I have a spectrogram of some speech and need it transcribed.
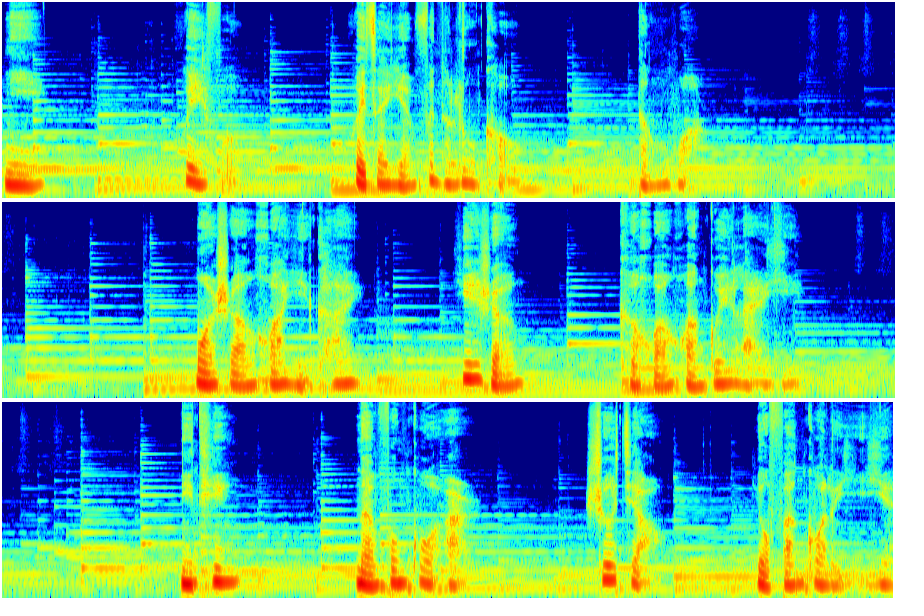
你会否会在缘分的路口等我？陌上花已开，伊人可缓缓归来矣。你听，南风过耳，说脚又翻过了一夜。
